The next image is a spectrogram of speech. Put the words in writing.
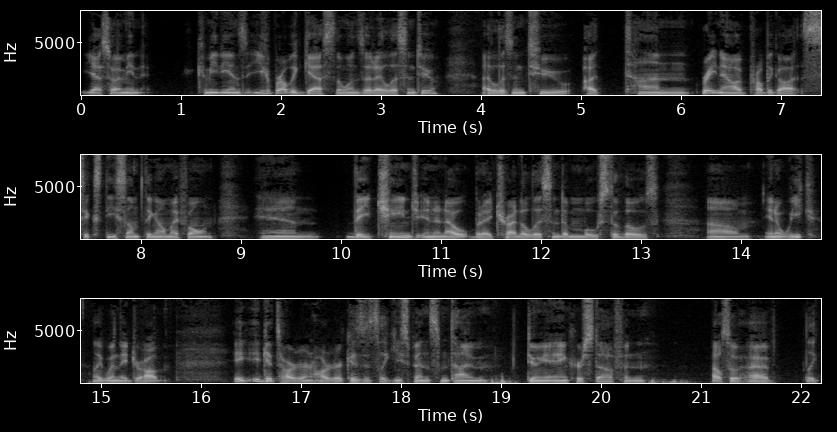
Yeah, so I mean, comedians, you could probably guess the ones that I listen to. I listen to a ton. Right now, I've probably got 60 something on my phone, and they change in and out, but I try to listen to most of those um, in a week, like when they drop. It, it gets harder and harder because it's like you spend some time doing anchor stuff, and I also have like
